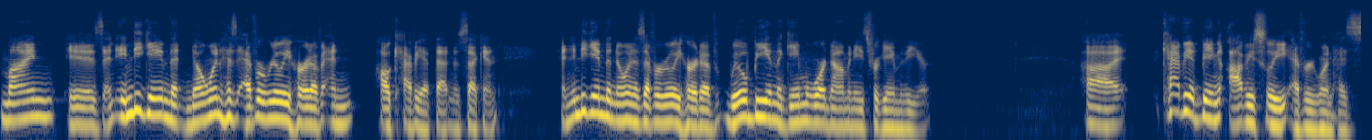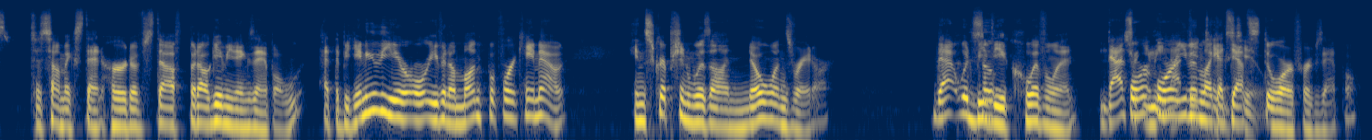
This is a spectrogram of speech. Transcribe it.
mine is an indie game that no one has ever really heard of, and I'll caveat that in a second. An indie game that no one has ever really heard of will be in the Game Award nominees for Game of the Year. Uh, caveat being, obviously, everyone has to some extent heard of stuff, but I'll give you an example. At the beginning of the year, or even a month before it came out, Inscryption was on no one's radar. That would be so the equivalent. That's or, or even like a Death's Door, for example.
